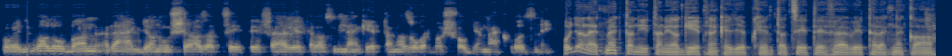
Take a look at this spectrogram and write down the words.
hogy valóban rákgyanús-e az a CT felvétel, az mindenképpen az orvos fogja meghozni. Hogyan lehet megtanítani a gépnek egyébként a CT felvételeknek a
